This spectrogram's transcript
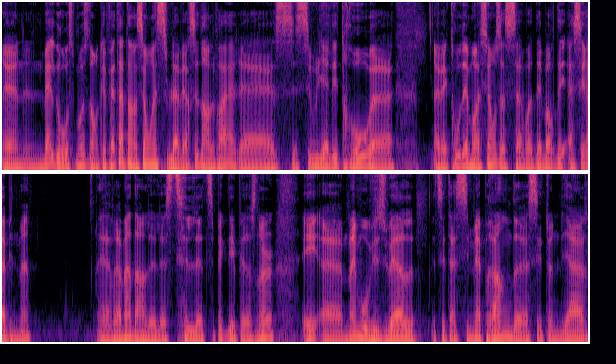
euh, une belle grosse mousse. Donc faites attention hein, si vous la versez dans le verre. Euh, si vous y allez trop avec trop d'émotion, ça, va déborder assez rapidement. vraiment dans le, style typique des Pilsner. Et même au visuel, c'est à s'y méprendre. C'est une bière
